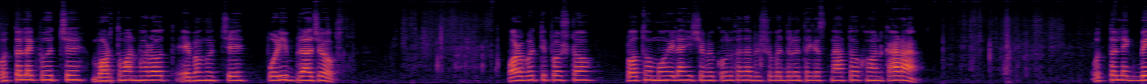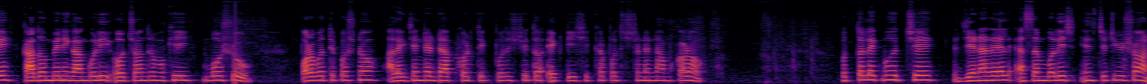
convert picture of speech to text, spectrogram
উত্তর লিখবে হচ্ছে বর্তমান ভারত এবং হচ্ছে পরিব্রাজক। পরবর্তী প্রশ্ন, প্রথম মহিলা হিসেবে কলকাতা বিশ্ববিদ্যালয় থেকে স্নাতক হন কারা? উত্তর লিখবে কাদম্বিনী গাঙ্গুলি ও চন্দ্রমুখী বসু। পরবর্তী প্রশ্ন, আলেকজান্ডার ডাব কর্তৃক প্রতিষ্ঠিত একটি শিক্ষা প্রতিষ্ঠানের নাম করো। উত্তর লিখবে হচ্ছে জেনারেল অ্যাসেম্বলিজ ইনস্টিটিউশন।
